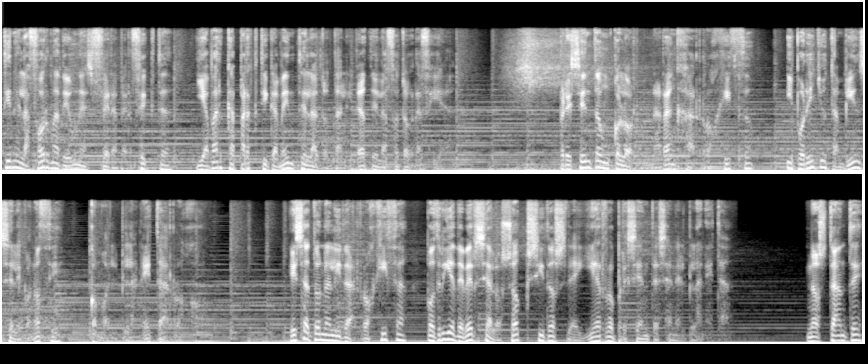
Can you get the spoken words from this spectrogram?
tiene la forma de una esfera perfecta y abarca prácticamente la totalidad de la fotografía. Presenta un color naranja rojizo y por ello también se le conoce como el planeta rojo. Esa tonalidad rojiza podría deberse a los óxidos de hierro presentes en el planeta. No obstante,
